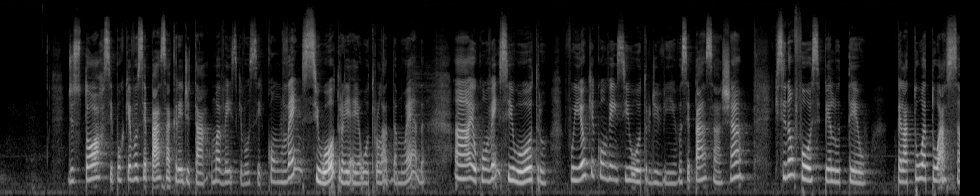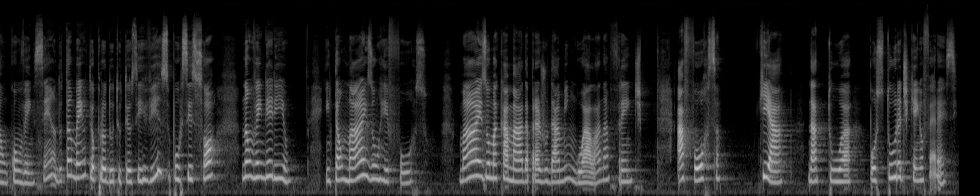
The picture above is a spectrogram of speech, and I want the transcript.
Distorce porque você passa a acreditar, uma vez que você convence o outro, aí é o outro lado da moeda. Ah, eu convenci o outro, Fui eu que convenci o outro de vir. Você passa a achar que se não fosse pelo teu pela tua atuação convencendo, também o teu produto e o teu serviço por si só não venderiam. Então, mais um reforço, mais uma camada para ajudar a minguar lá na frente a força que há na tua postura de quem oferece.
